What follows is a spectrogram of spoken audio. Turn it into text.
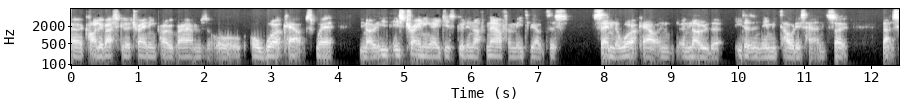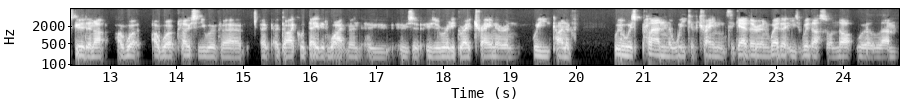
uh, cardiovascular training programs or or workouts where you know he, his training age is good enough now for me to be able to send a workout and, and know that he doesn't need me to hold his hand. So that's good. And I, I work I work closely with uh, a, a, guy called David Whiteman who who's a, who's a really great trainer, and we kind of we always plan the week of training together, and whether he's with us or not, we'll um,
